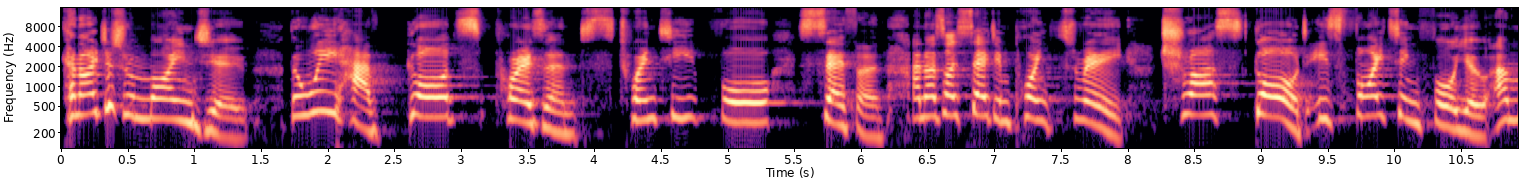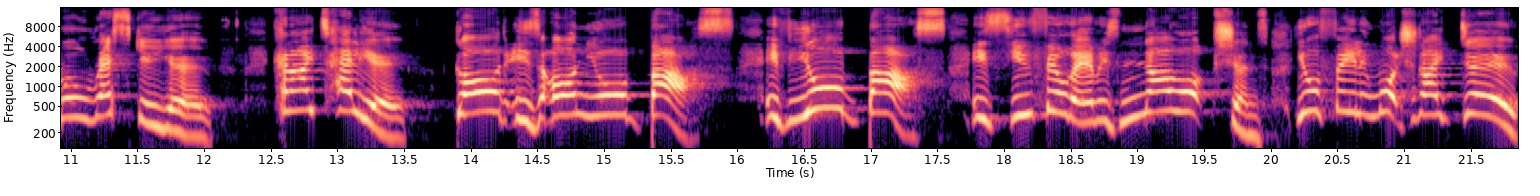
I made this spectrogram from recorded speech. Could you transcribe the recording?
Can I just remind you that we have God's presence 24 7. And as I said in point three, trust God is fighting for you and will rescue you. Can I tell you, God is on your bus. If your bus is, you feel there is no options, you're feeling, what should I do?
